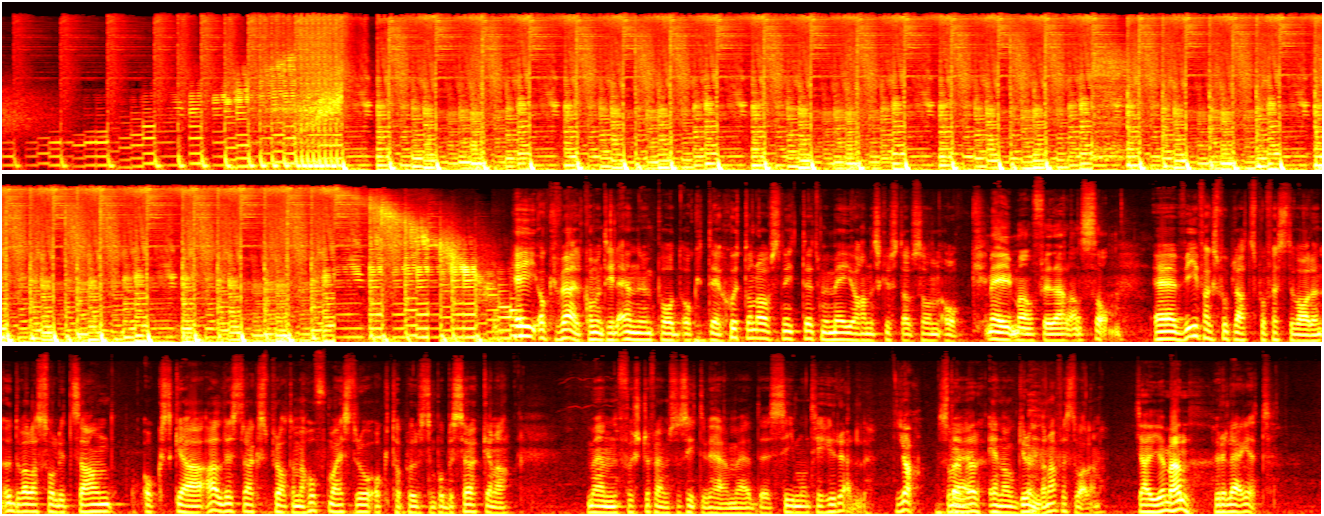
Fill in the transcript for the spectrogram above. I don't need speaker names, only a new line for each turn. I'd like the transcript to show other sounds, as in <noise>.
Hej och välkommen till ännu en podd och det 17 avsnittet med mig Johannes Gustafsson och
Mig, Manfred Erlandsson.
eh, vi är faktiskt på plats på festivalen Uddevalla Solid Sound och ska alldeles strax prata med Hoffmaestro och ta pulsen på besökarna. Men först och främst så sitter vi här med Simon T. Hyrell
Ja,
som
stämmer.
är en av grundarna av festivalen.
Jajamän.
Hur är läget?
